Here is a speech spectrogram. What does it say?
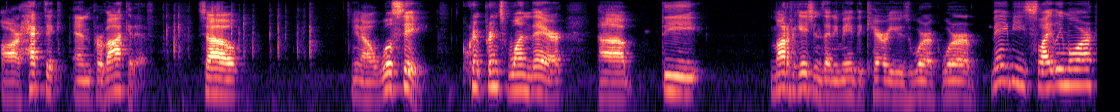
are hectic and provocative. So you know, we'll see. Prince won there. Uh, the modifications that he made to Cariou's work were maybe slightly more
